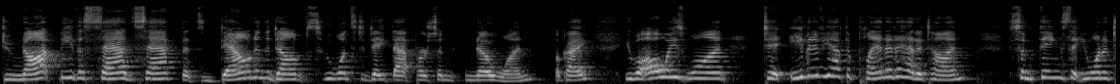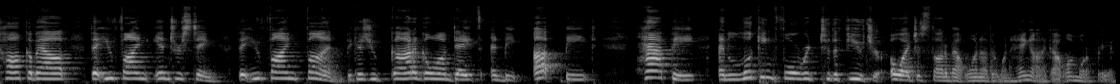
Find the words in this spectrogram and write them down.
do not be the sad sack that's down in the dumps. Who wants to date that person? No one, okay? You will always want to, even if you have to plan it ahead of time, some things that you want to talk about that you find interesting, that you find fun, because you've got to go on dates and be upbeat, happy, and looking forward to the future. Oh, I just thought about one other one. Hang on, I got one more for you.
